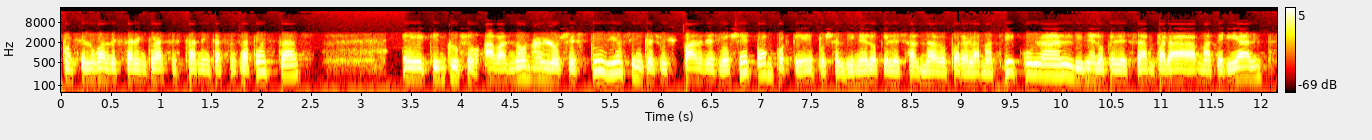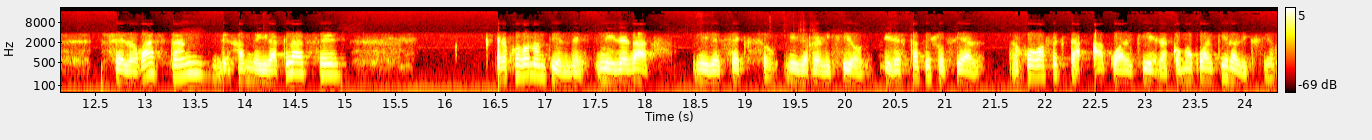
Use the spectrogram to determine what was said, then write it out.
pues en lugar de estar en clase, están en casas de apuestas, eh, que incluso abandonan los estudios sin que sus padres lo sepan, porque pues el dinero que les han dado para la matrícula, el dinero que les dan para material, se lo gastan, dejan de ir a clase. El juego no entiende ni de edad, ni de sexo, ni de religión, ni de estatus social. El juego afecta a cualquiera, como cualquier adicción.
